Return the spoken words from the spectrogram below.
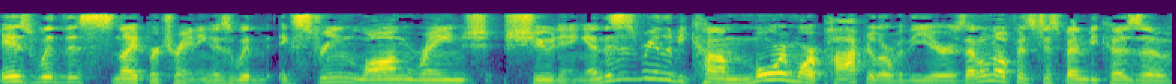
is with this sniper training, is with extreme long range shooting. And this has really become more and more popular over the years. I don't know if it's just been because of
